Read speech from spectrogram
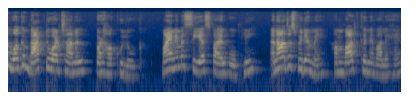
And welcome back to our channel Padhaku Log my name is C S Payal Popli and आज इस video में हम बात करने वाले हैं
